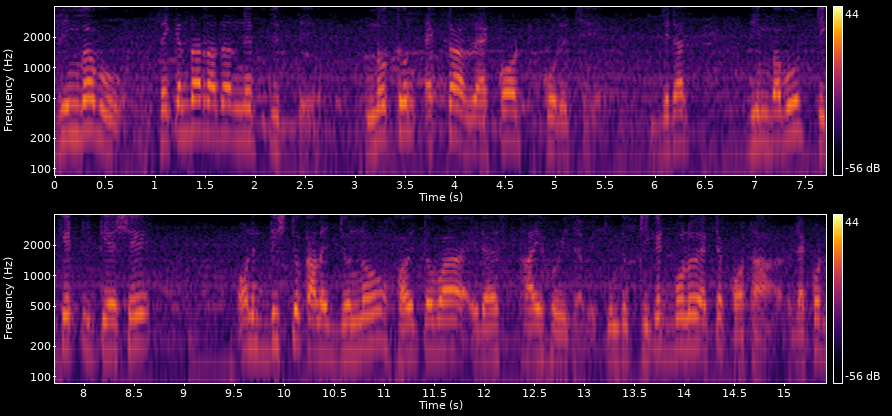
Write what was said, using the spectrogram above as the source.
জিম্বাবু সেকেন্দার রাজার নেতৃত্বে নতুন একটা রেকর্ড করেছে, যেটা জিম্বাবুর ক্রিকেট ইতিহাসে অনির্দিষ্টকালের জন্য হয়তোবা এটা স্থায়ী হয়ে যাবে। কিন্তু ক্রিকেট বলেও একটা কথা, রেকর্ড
